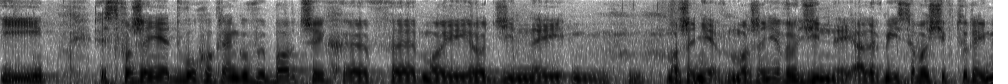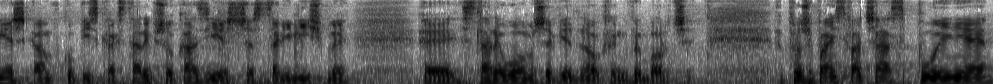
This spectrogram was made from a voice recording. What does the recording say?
i stworzenie dwóch okręgów wyborczych w mojej rodzinnej, może nie, może nie w rodzinnej, ale w miejscowości, w której mieszkam, w Kupiskach Starych. Przy okazji jeszcze scaliliśmy e, Stare Łomże w jeden okręg wyborczy. Proszę Państwa, czas płynie,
